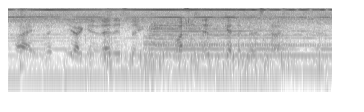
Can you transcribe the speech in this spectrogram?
Alright, let's see if I let this thing. It wasn't difficult the first time.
